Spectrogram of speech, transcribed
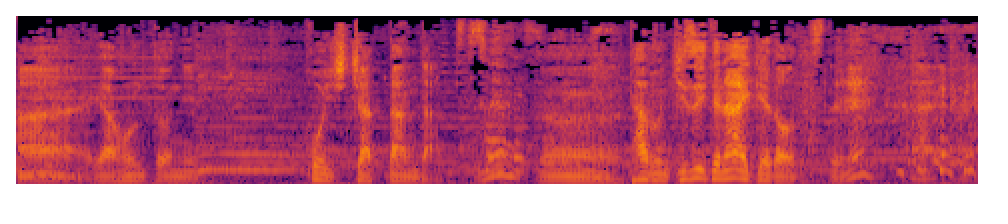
はい、いや本当に恋しちゃったんだね。そうですうん、多分気づいてないけどっつってね。はい。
